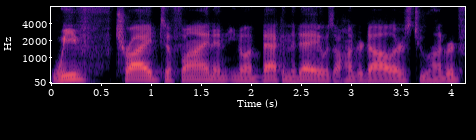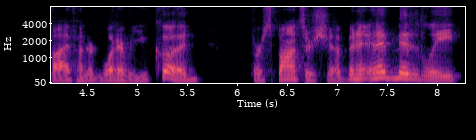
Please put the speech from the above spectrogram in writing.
we've tried to find, and you know, back in the day, it was a hundred dollars, 200, 500, whatever you could for sponsorship. And, and admittedly,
